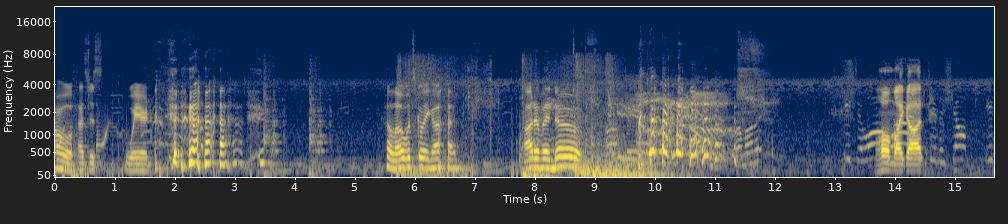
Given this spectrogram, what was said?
Oh, that's just weird. Hello, what's going on? Ottoman, no. Oh my God. In the shop if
